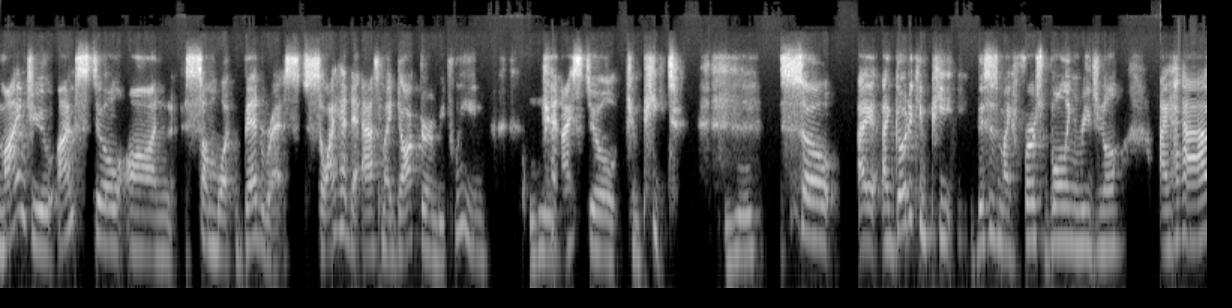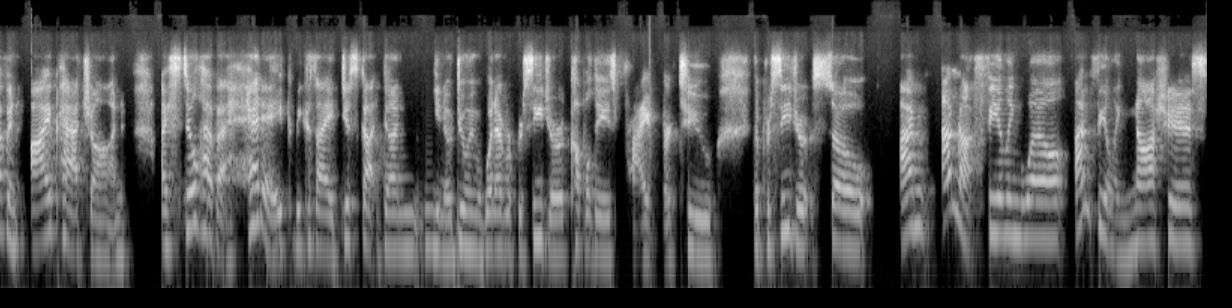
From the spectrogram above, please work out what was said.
mind you, I'm still on somewhat bed rest. So I had to ask my doctor in between, mm-hmm. can I still compete? Mm-hmm. So I, I, go to compete. This is my first bowling regional. I have an eye patch on. I still have a headache because I just got done, you know, doing whatever procedure a couple days prior to the procedure. So I'm I'm not feeling well. I'm feeling nauseous,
